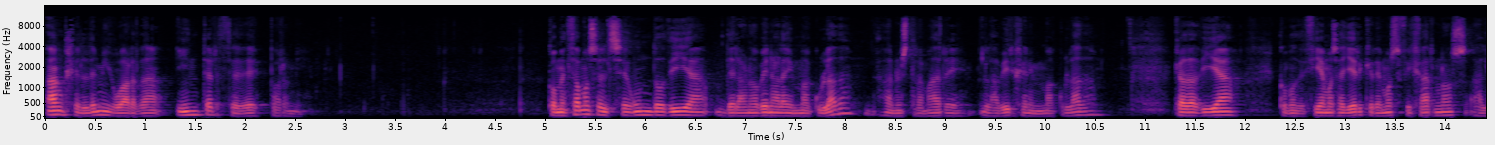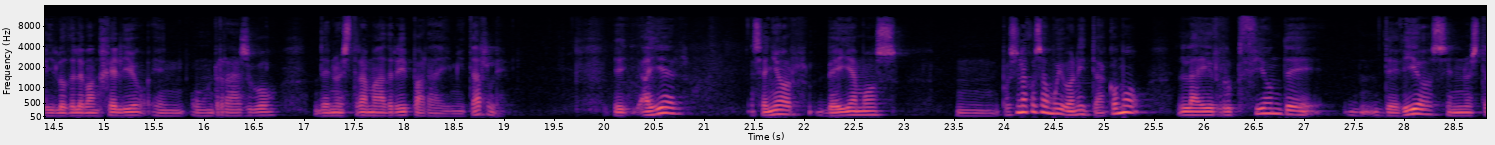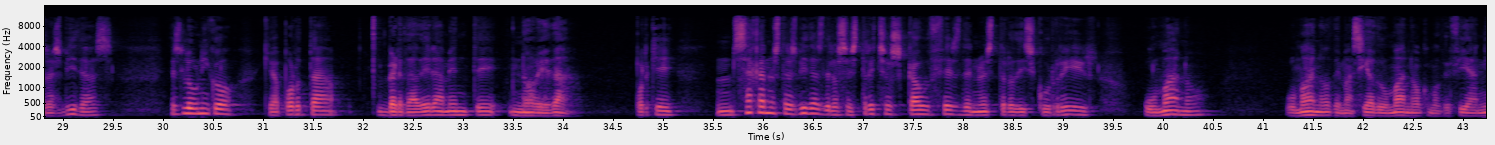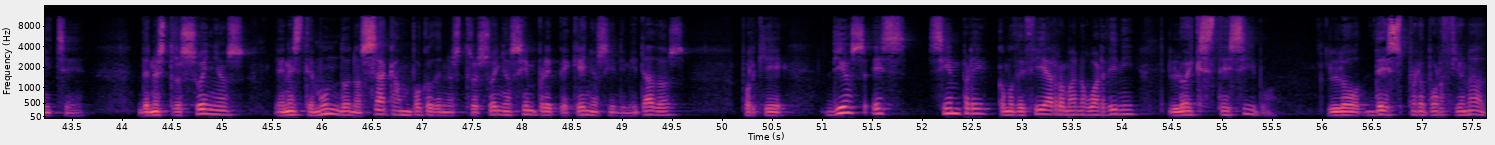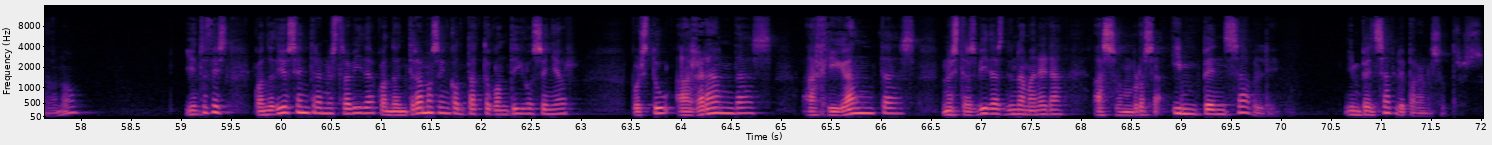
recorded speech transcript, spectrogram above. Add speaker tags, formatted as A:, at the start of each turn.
A: Ángel de mi guarda, intercede por mí. Comenzamos el segundo día de la novena a la Inmaculada, a nuestra Madre la Virgen Inmaculada. Cada día, como decíamos ayer, queremos fijarnos al hilo del Evangelio en un rasgo de nuestra Madre para imitarle. Ayer, Señor, veíamos mm, pues una cosa muy bonita, cómo la irrupción de Dios en nuestras vidas es lo único que aporta verdaderamente novedad, porque mm, saca nuestras vidas de los estrechos cauces de nuestro discurrir humano, humano, demasiado humano, como decía Nietzsche, de nuestros sueños en este mundo, nos saca un poco de nuestros sueños siempre pequeños y limitados, porque Dios es siempre, como decía Romano Guardini, lo excesivo, lo desproporcionado, ¿no? Y entonces, cuando Dios entra en nuestra vida, cuando entramos en contacto contigo, Señor, pues tú agrandas, agigantas nuestras vidas de una manera asombrosa, impensable, impensable para nosotros.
